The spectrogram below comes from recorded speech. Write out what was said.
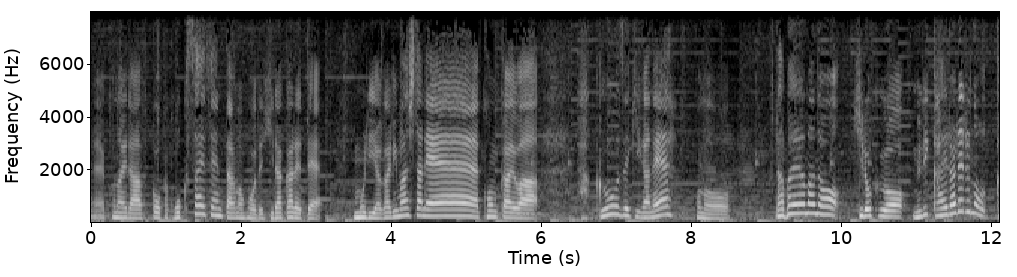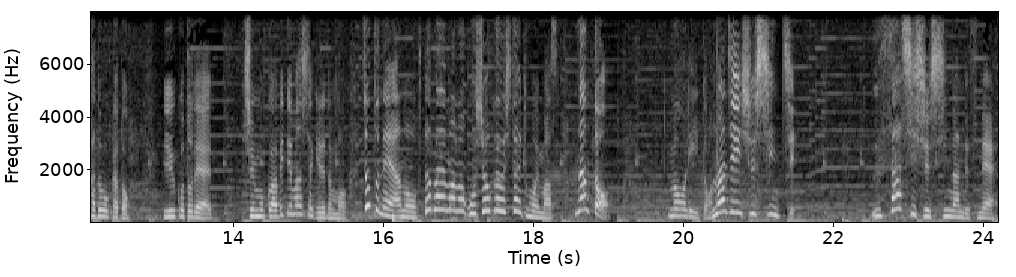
えー、この間、福岡国際センターの方で開かれて、盛り上がりましたね。今回は、白鵬関がね、この、双葉山の記録を塗り替えられるのかどうかということで注目を浴びてましたけれどもちょっとねあの双葉山のご紹介をしたいと思います。なんとモーリーと同じ出身地。宇佐市出身なんですね、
